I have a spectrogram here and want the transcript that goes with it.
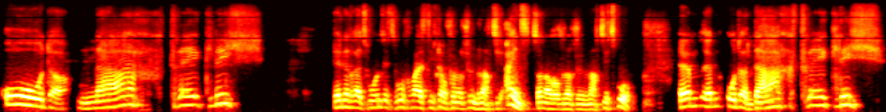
oder nachträglich denn der 362 verweist nicht nur auf 185.1, sondern auch auf 185.2. Ähm, ähm, oder nachträglich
